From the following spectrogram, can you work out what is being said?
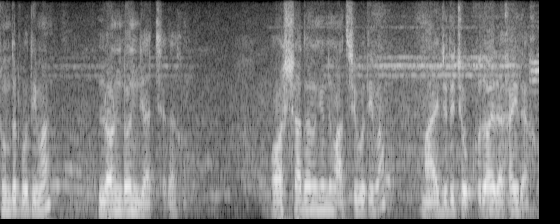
সুন্দর প্রতিমা। লন্ডন যাচ্ছে, দেখো। অসাধারণ কিন্তু মাতৃ প্রতিমা মায়ের যদি চক্ষু চক্ষুদয় দেখাই, দেখো।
